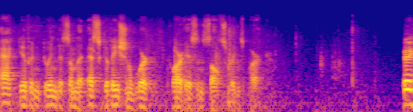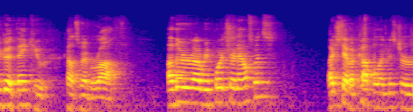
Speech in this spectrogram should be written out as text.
active in doing the- some of the excavation work for us in Salt Springs Park. Very good, thank you, Councilmember Roth. Other uh, reports or announcements? I just have a couple, and Mr.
